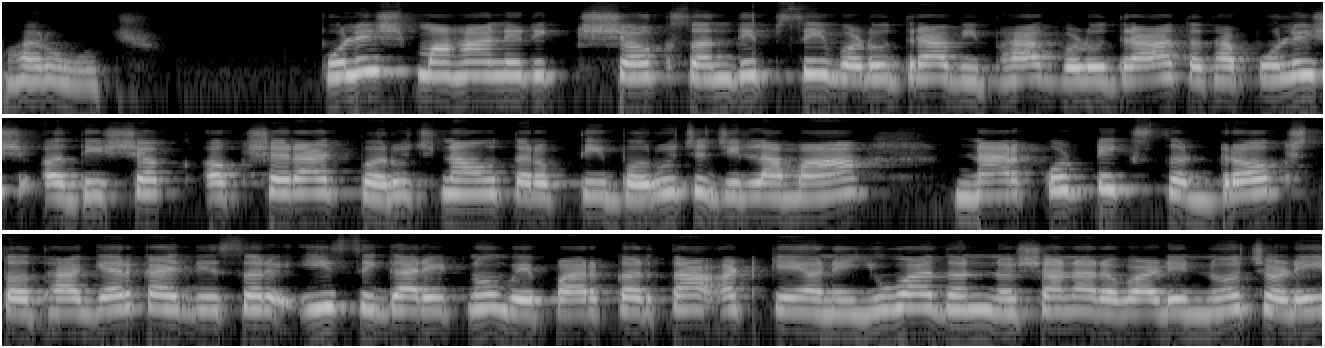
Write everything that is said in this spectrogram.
ભરૂચ. પોલીસ મહાનિરીક્ષક સંદીપસિંહ વડોદરા વિભાગ વડોદરા તથા પોલીસ અધિક્ષક અક્ષરાજ ભરૂચનાઓ તરફથી ભરૂચ જિલ્લામાં નાર્કોટિક્સ, ડ્રગ્સ તથા ગેરકાયદેસર ઈ સિગારેટનો વેપાર કરતા અટકે અને યુવાધન નશાના રવાડે ન ચડે,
